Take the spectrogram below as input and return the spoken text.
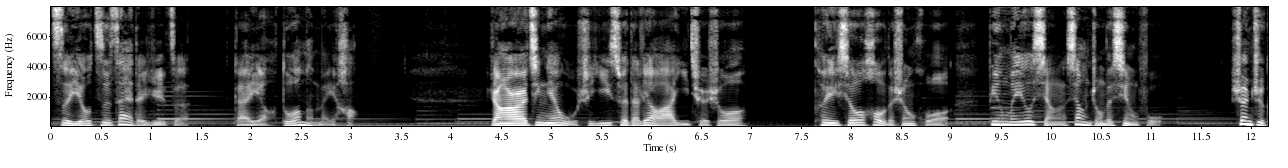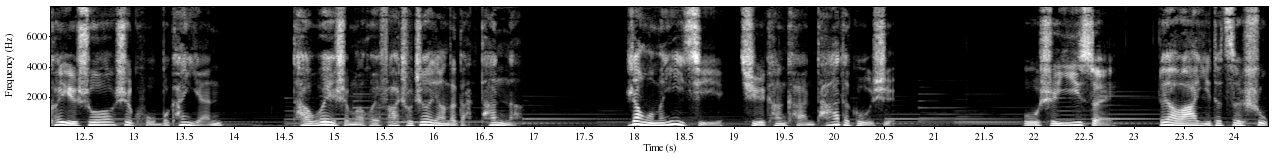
自由自在的日子，该有多么美好。然而，今年五十一岁的廖阿姨却说。退休后的生活，并没有想象中的幸福，甚至可以说是苦不堪言。他为什么会发出这样的感叹呢？让我们一起去看看他的故事。五十一岁，廖阿姨的自述。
